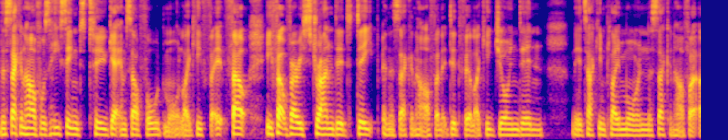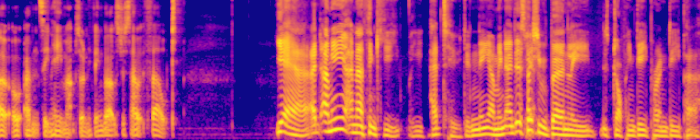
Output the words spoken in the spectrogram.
the second half was he seemed to get himself forward more. Like he, it felt he felt very stranded deep in the second half, and it did feel like he joined in the attacking play more in the second half. I, I, oh, I haven't seen heat maps or anything, but that's just how it felt. Yeah, I, I mean, and I think he, he had to, didn't he? I mean, and especially with Burnley dropping deeper and deeper,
